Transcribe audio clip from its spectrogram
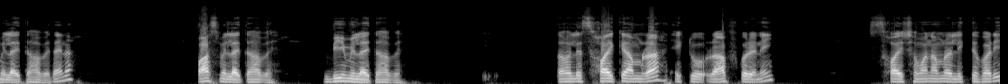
মিলাইতে হবে, তাই না? পাঁচ মিলাইতে হবে, বি মিলাইতে হবে। তাহলে ছয়কে আমরা একটু রাফ করে নেই, ছয় সমান আমরা লিখতে পারি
